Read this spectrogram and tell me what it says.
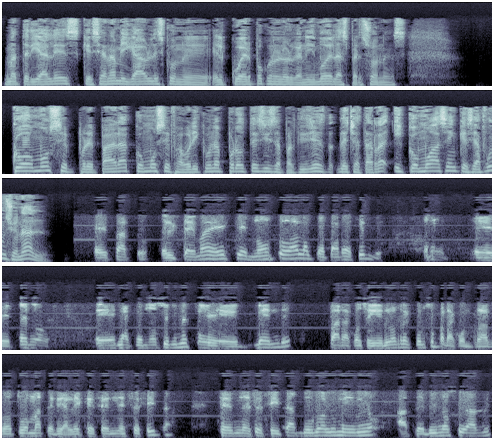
materiales que sean amigables con eh, el cuerpo, con el organismo de las personas. ¿Cómo se prepara, cómo se fabrica una prótesis a partir de chatarra y cómo hacen que sea funcional? Exacto. El tema es que no toda la chatarra sirve, eh, pero eh, la que no sirve se vende para conseguir los recursos para comprar otros materiales que se necesitan. Se necesita duro aluminio, acero inoxidable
